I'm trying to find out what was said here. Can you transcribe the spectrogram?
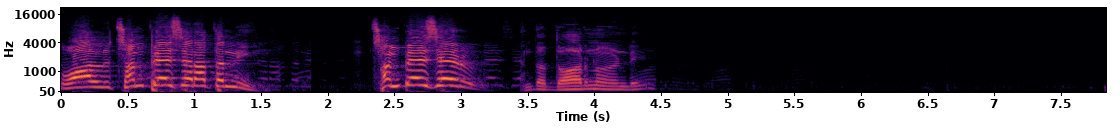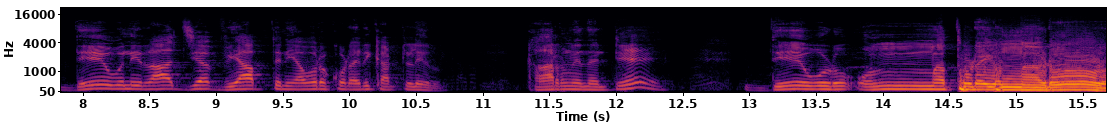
వాళ్ళు చంపేశారు అతన్ని. చంపేశారు. ఎంత దారుణం అండి. దేవుని రాజ్య వ్యాప్తిని ఎవరు కూడా అరికట్టలేరు. కారణం ఏంటంటే దేవుడు ఉన్నతుడై ఉన్నాడు.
